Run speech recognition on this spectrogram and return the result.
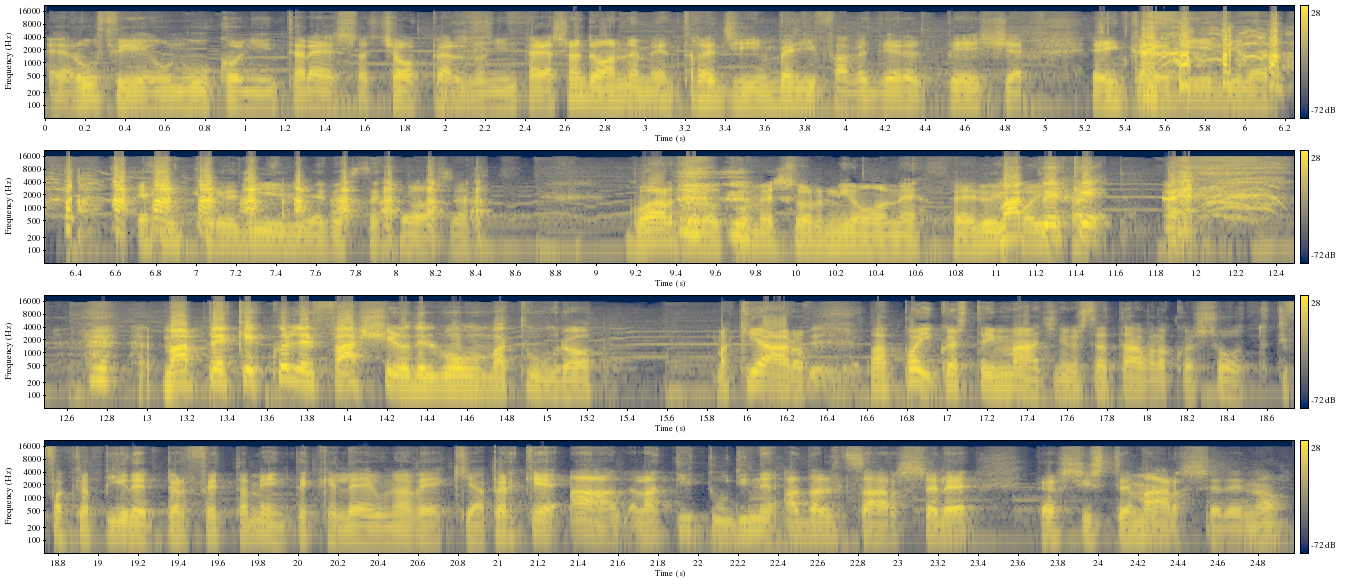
E Rufy è un uco, gli interessa, Chopper non gli interessano le donne, mentre Jimbe gli fa vedere il pesce. È incredibile, è incredibile questa cosa. Guardalo come sornione. E lui ma perché... ma perché quello è il fascino dell'uomo maturo? Ma chiaro, ma poi questa immagine, questa tavola qua sotto, ti fa capire perfettamente che lei è una vecchia, perché ha l'attitudine ad alzarsele per sistemarsele, no?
